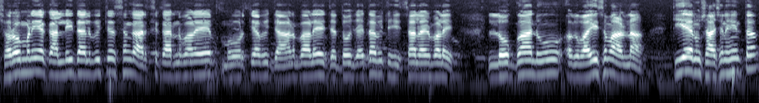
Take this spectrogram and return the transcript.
ਸ਼੍ਰੋਮਣੀ ਅਕਾਲੀ ਦਲ ਵਿੱਚ ਸੰਘਰਸ਼ ਕਰਨ ਵਾਲੇ, ਮੋਰਚਿਆਂ ਵਿੱਚ ਜਾਣ ਵਾਲੇ, ਜਦੋਂ ਜਹਿਦਾਂ ਵਿੱਚ ਹਿੱਸਾ ਲੈਣ ਵਾਲੇ ਲੋਕਾਂ ਨੂੰ ਅਗਵਾਈ ਸੰਭਾਲਣਾ, ਕੀ ਇਹ ਅਨੁਸ਼ਾਸਨਹੀਨਤਾ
